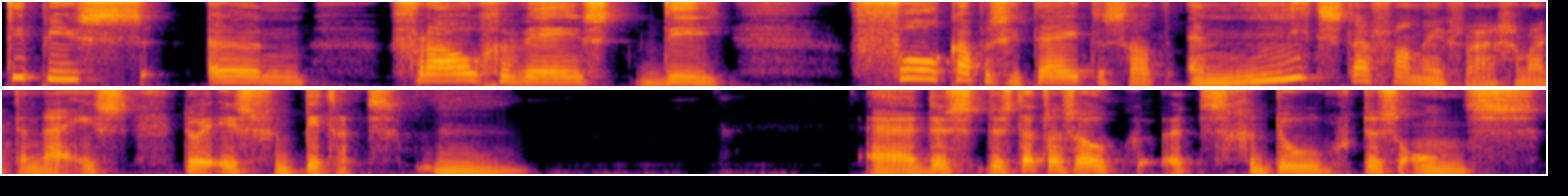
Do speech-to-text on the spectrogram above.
typisch een vrouw geweest die vol capaciteiten zat en niets daarvan heeft waargemaakt en daar is, door is verbitterd. Eh, dus, dus dat was ook het gedoe tussen ons.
